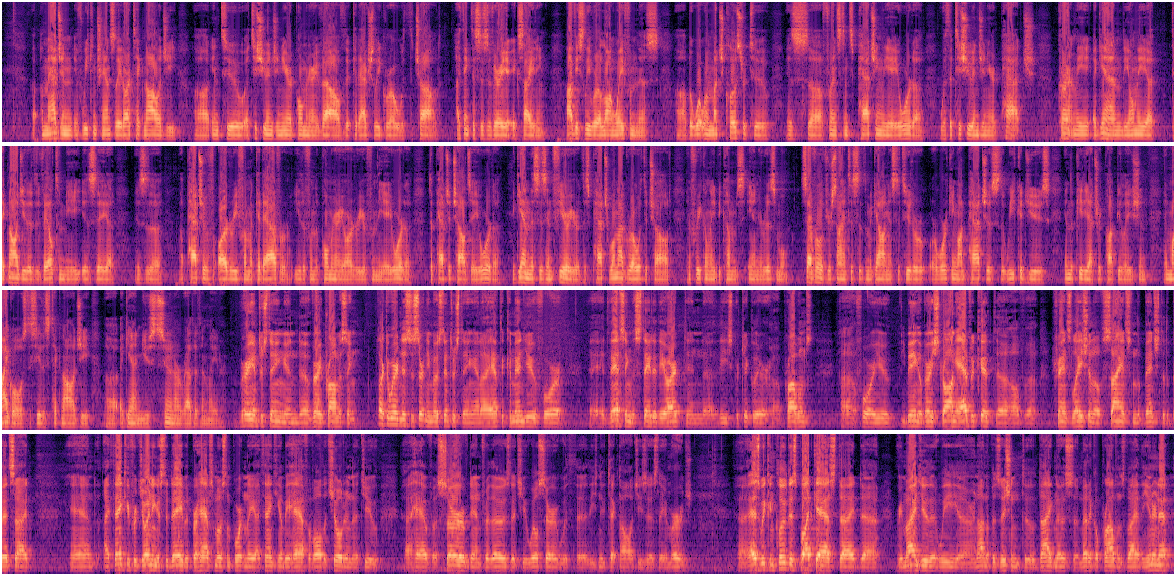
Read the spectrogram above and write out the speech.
Uh, imagine if we can translate our technology uh, into a tissue engineered pulmonary valve that could actually grow with the child. I think this is very exciting. Obviously, we're a long way from this, uh, but what we're much closer to is, uh, for instance, patching the aorta with a tissue engineered patch. Currently, again, the only uh, technology that is available to me is a uh, is a, a, patch of artery from a cadaver, either from the pulmonary artery or from the aorta, to patch a child's aorta. Again, this is inferior. This patch will not grow with the child and frequently becomes aneurysmal. Several of your scientists at the McGowan Institute are, are working on patches that we could use in the pediatric population And my goal is to see this technology, uh, again, used sooner rather than later. Very interesting and uh, very promising. Dr. Weird, this is certainly most interesting, and I have to commend you for uh, advancing the state of the art in uh, these particular uh, problems, uh, for you being a very strong advocate of translation of science from the bench to the bedside. And I thank you for joining us today, but perhaps most importantly, I thank you on behalf of all the children that you uh, have uh, served and for those that you will serve with uh, these new technologies as they emerge. Uh, as we conclude this podcast, I'd uh, remind you that we uh, are not in a position to diagnose medical problems via the internet,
